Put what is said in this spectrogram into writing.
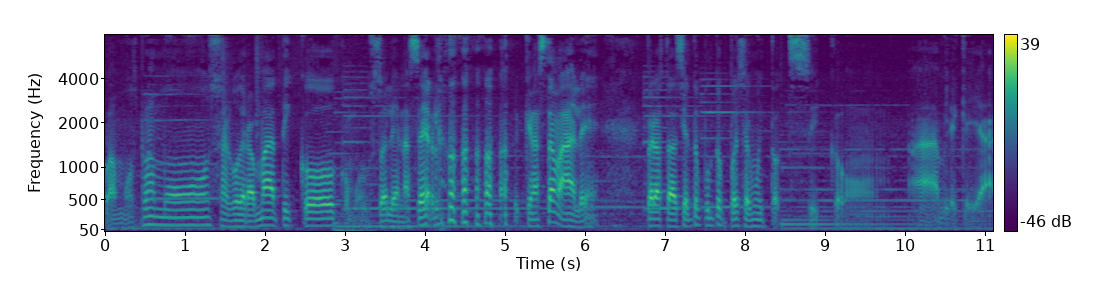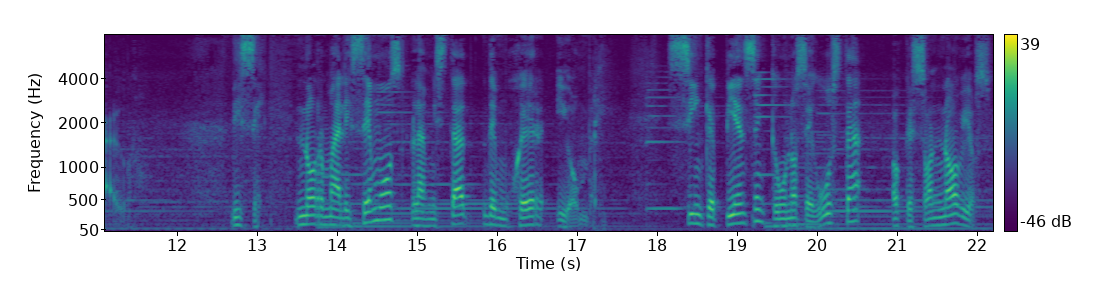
Vamos, vamos. Algo dramático, como suelen hacerlo. que no está mal, ¿eh? Pero hasta cierto punto puede ser muy tóxico. Ah, mira que algo. Dice, normalicemos la amistad de mujer y hombre, sin que piensen que uno se gusta o que son novios,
